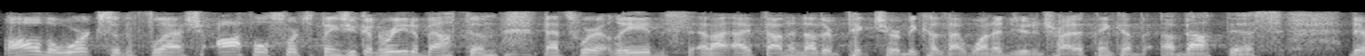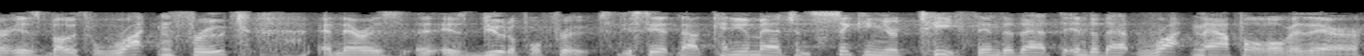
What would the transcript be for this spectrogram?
all the works of the flesh, awful sorts of things. You can read about them. That's where it leads. And I, I, found another picture because I wanted you to try to think of, about this. There is both rotten fruit and there is, is beautiful fruit. Do you see it now? Can you imagine sinking your teeth into that, into that rotten apple over there?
